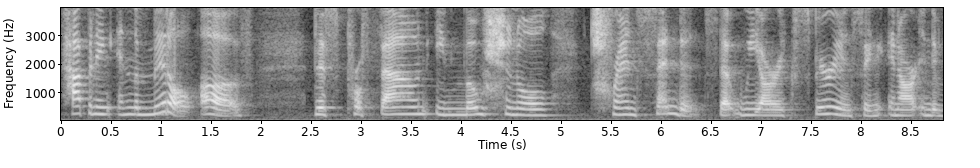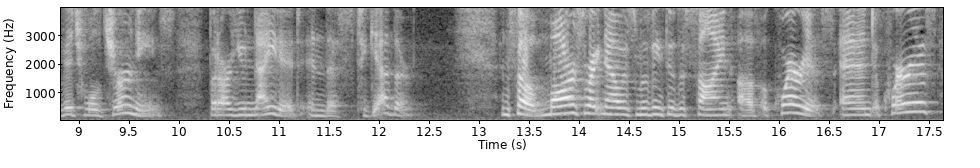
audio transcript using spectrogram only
happening in the middle of this profound emotional transcendence that we are experiencing in our individual journeys, but are united in this together. And so Mars right now is moving through the sign of Aquarius. And Aquarius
